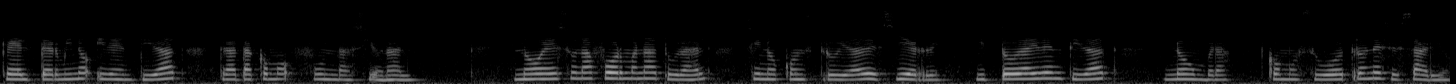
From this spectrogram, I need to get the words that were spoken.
que el término identidad trata como fundacional. No es una forma natural, sino construida de cierre, y toda identidad nombra como su otro necesario,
